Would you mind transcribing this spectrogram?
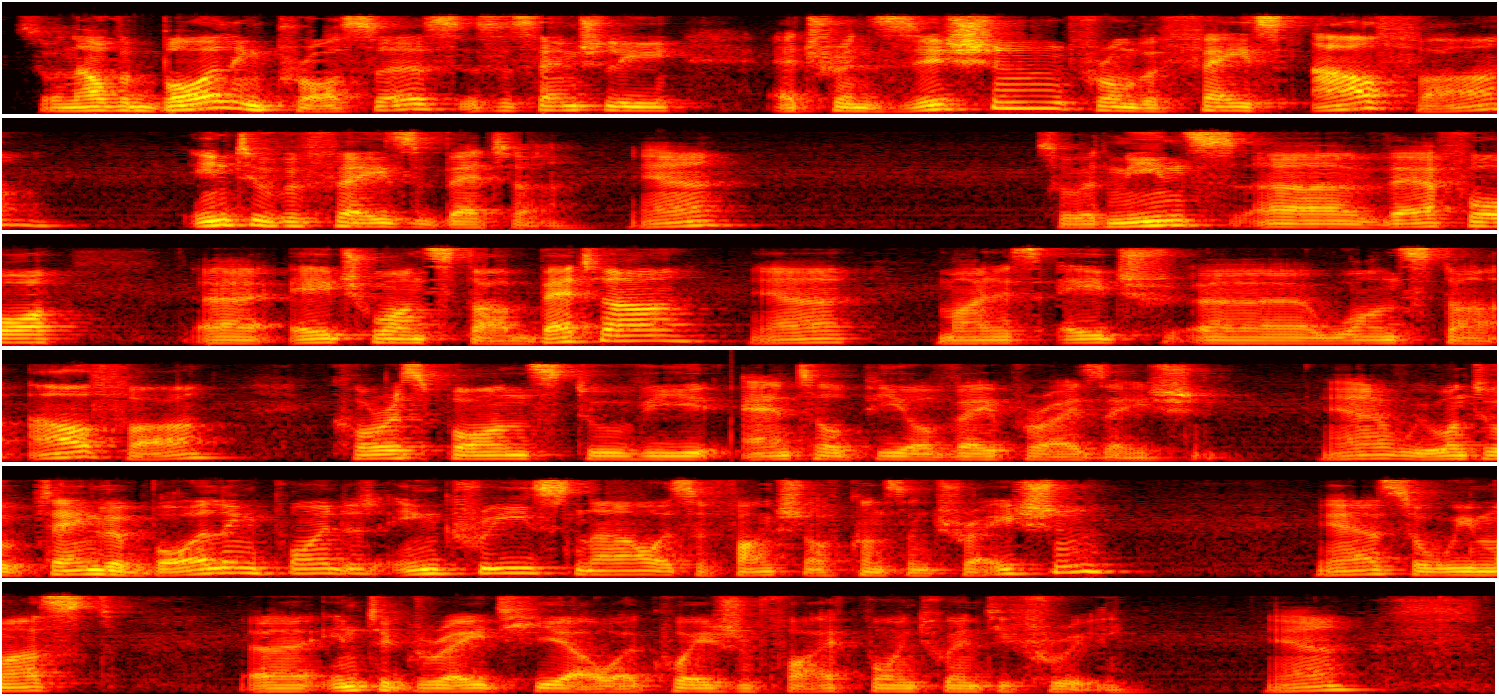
So now the boiling process is essentially a transition from the phase alpha into the phase beta. Yeah. So it means uh, therefore uh, H1 star beta yeah, minus H1 uh, star alpha corresponds to the enthalpy of vaporization. Yeah, we want to obtain the boiling point increase now as a function of concentration. Yeah, so we must uh, integrate here our equation 5.23. Yeah,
